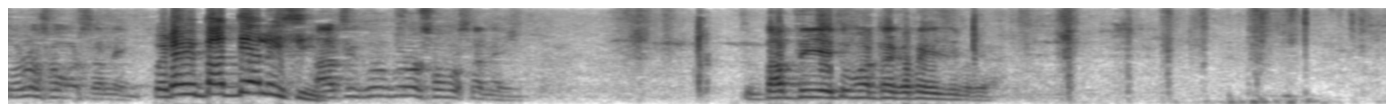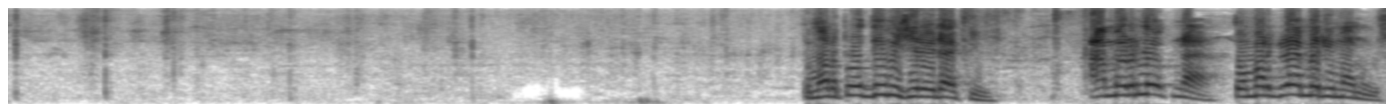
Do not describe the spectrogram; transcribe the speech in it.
কোনো সমস্যা নেই। ওইটা আমি বাদ দিয়ে লইছি। আছে কোনো কোনো সমস্যা নেই। বাদ দিয়ে তোমার টাকা পেয়ে যাবে। তোমার প্রতিবেশীর এটা কি? আমার লোক না তোমার গ্রামেরই মানুষ।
